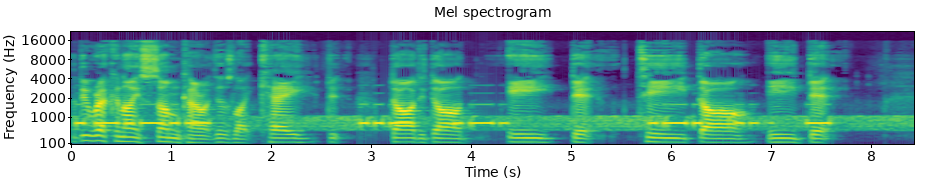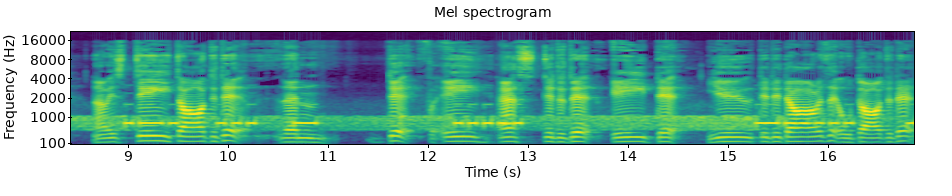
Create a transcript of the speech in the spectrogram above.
I do recognize some characters like K da di da E dit T da E dit now it's D da di dit then dit for E, S did a dit, E dit, U did it dar is it, or dar did it,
